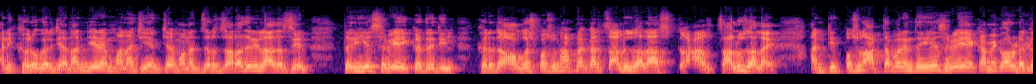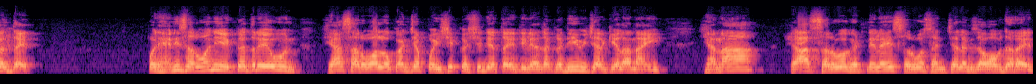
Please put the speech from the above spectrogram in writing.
आणि खरोखर ज्यांना जे मनाची यांच्या मनात जर जरा जरी लाज असेल तरी हे सगळे एकत्र येतील. खरं तर ऑगस्टपासून हा प्रकार चालू झाला अस चालू झाला आहे आणि तिथपासून आत्तापर्यंत हे सगळे एकामेकावर ढकलत आहेत. पण ह्यांनी सर्वांनी एकत्र येऊन ह्या सर्व लोकांच्या पैसे कसे देता येतील याचा कधीही विचार केला नाही. ह्यांना ह्या सर्व घटनेला हे सर्व संचालक जबाबदार आहेत.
